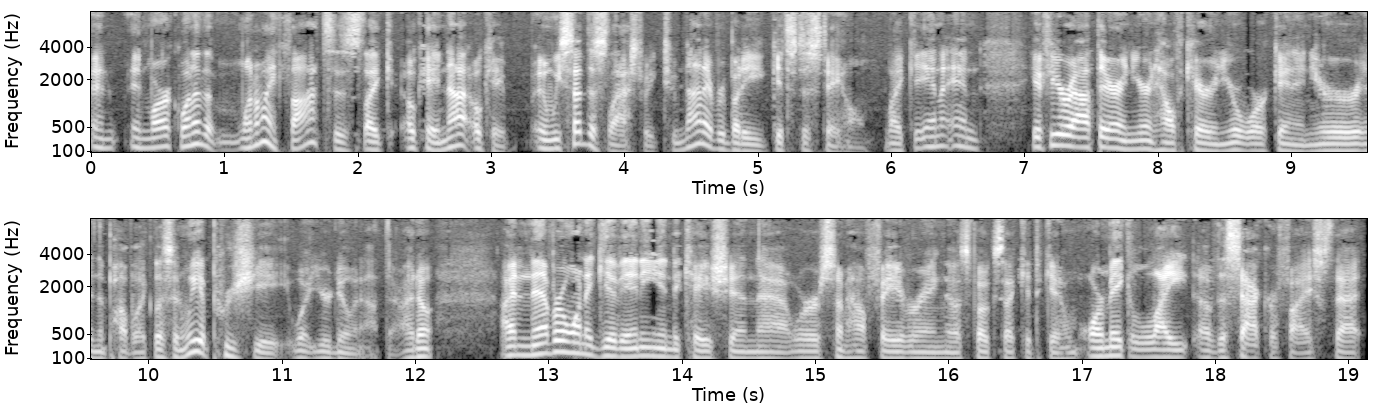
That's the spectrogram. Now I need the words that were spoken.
and and Mark, one of the one of my thoughts is like, okay, not okay, and we said this last week too. Not everybody gets to stay home. Like, and and if you're out there and you're in healthcare and you're working and you're in the public, listen, we appreciate what you're doing out there. I don't. I never want to give any indication that we're somehow favoring those folks that get to get home or make light of the sacrifice that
